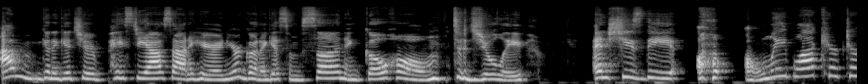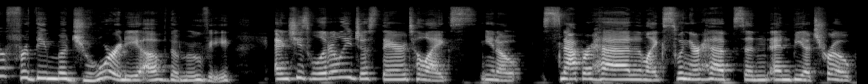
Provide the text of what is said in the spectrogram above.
I'm going to get your pasty ass out of here and you're going to get some sun and go home to Julie. And she's the only black character for the majority of the movie. And she's literally just there to like, you know, snap her head and like swing her hips and and be a trope.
